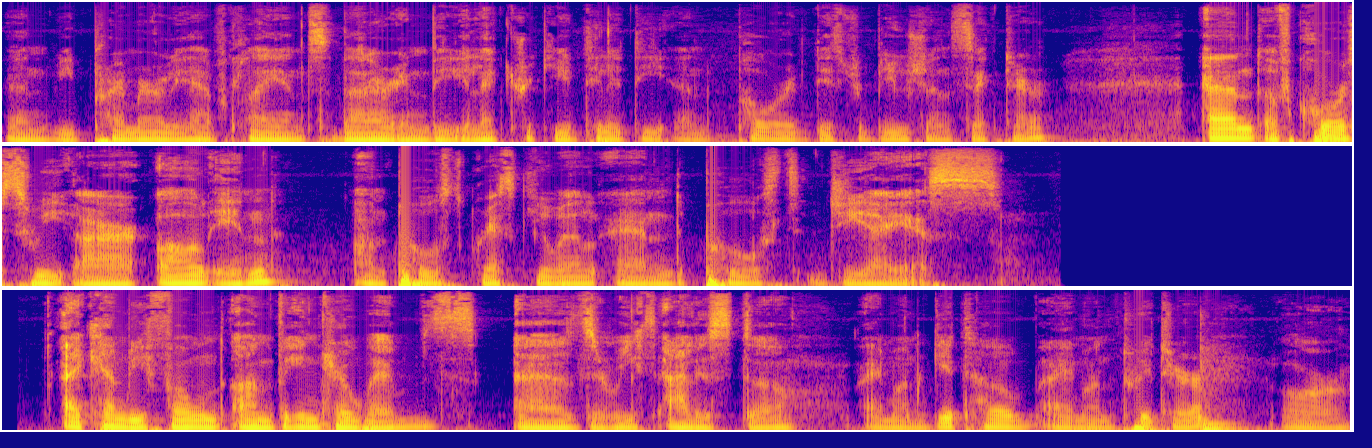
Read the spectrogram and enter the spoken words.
and we primarily have clients that are in the electric utility and power distribution sector. And of course, we are all in on PostgreSQL and PostGIS. I can be found on the interwebs as Rhys Alister. I'm on GitHub, I'm on Twitter, or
